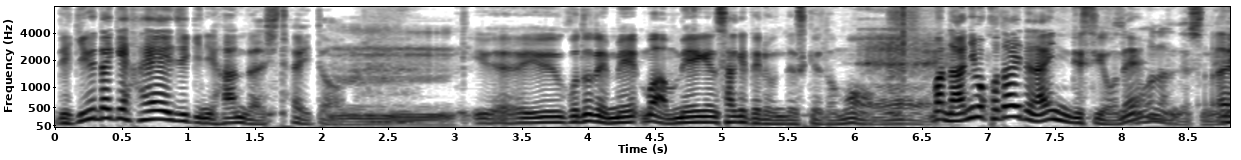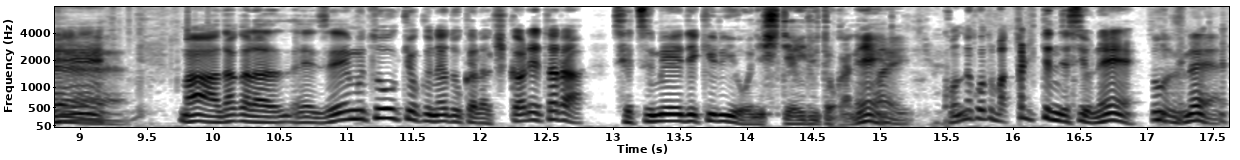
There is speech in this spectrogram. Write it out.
できるだけ早い時期に判断したいと。いうことで、まあ、明言下げてるんですけども、えー、まあ、何も答えてないんですよね。そうなんですね、えーまあ、だから、ね、税務当局などから聞かれたら説明できるようにしているとかね、はい、こんなことばっかり言ってんですよね。そうですね。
